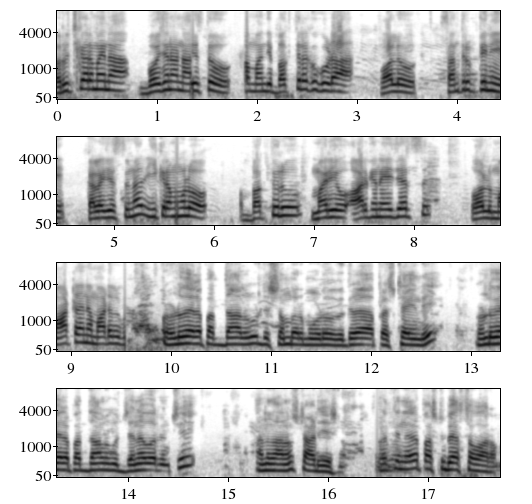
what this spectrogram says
రుచికరమైన భోజనాన్ని అందిస్తూ మంది భక్తులకు కూడా వాళ్ళు సంతృప్తిని కలగజేస్తున్నారు ఈ క్రమంలో భక్తులు మరియు ఆర్గనైజర్స్ వాళ్ళు మాట్లాడిన మాటలు రెండు వేల పద్నాలుగు డిసెంబర్ మూడు విగ్రహ ప్రశ్న అయింది. రెండు వేల పద్నాలుగు జనవరి నుంచి అన్నదానం స్టార్ట్ చేసినాం. ప్రతి నెల ఫస్ట్ బేస్తవారం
